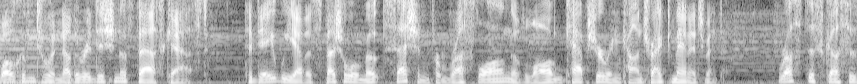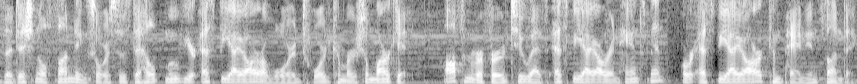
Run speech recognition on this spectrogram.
Welcome to another edition of Fastcast. Today we have a special remote session from Russ Long of Long Capture and Contract Management. Russ discusses additional funding sources to help move your SBIR award toward commercial market, often referred to as SBIR enhancement or SBIR companion funding.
